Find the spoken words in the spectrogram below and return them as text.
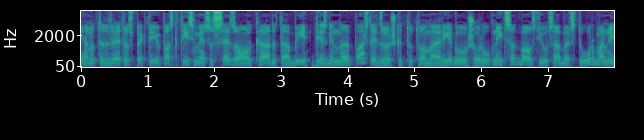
Jā, nu tad retrospektīvi paskatīsimies uz sezonu, kāda tā bija. Diezgan eh, pārsteidzoši, ka tu tomēr ieguvi šo rūpnīcas atbalstu. Jūs abi ar Stūrmani,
